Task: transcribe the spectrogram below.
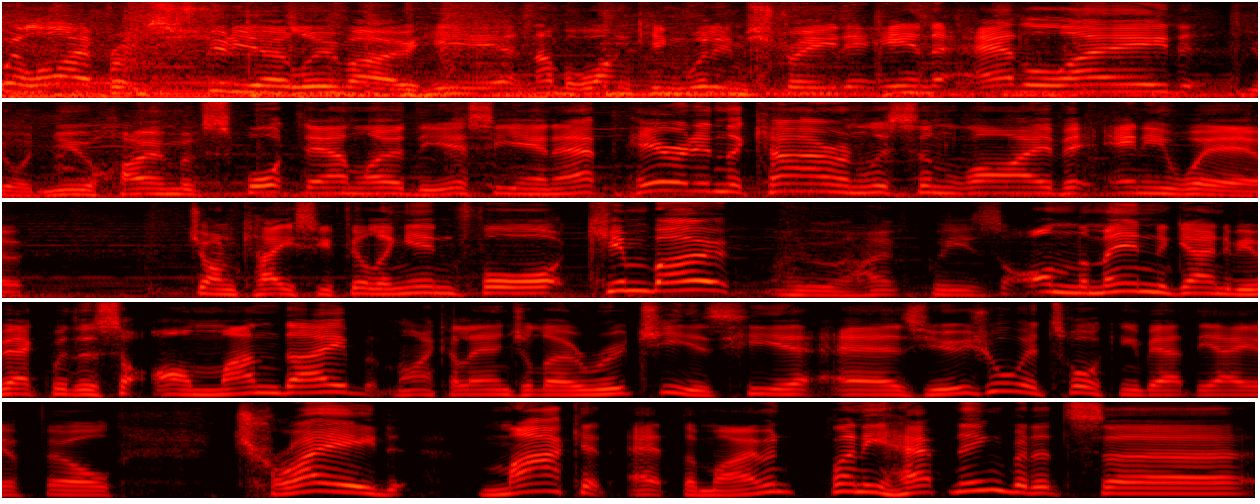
We're live from Studio Lumo here, number one King William Street in Adelaide. Your new home of sport. Download the SEN app, pair it in the car, and listen live anywhere. John Casey filling in for Kimbo, who I hope is on the mend, going to be back with us on Monday. But Michelangelo Rucci is here as usual. We're talking about the AFL trade market at the moment. Plenty happening, but it's uh,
